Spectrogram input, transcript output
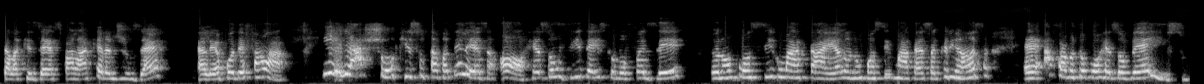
Se ela quisesse falar que era de José, ela ia poder falar. E ele achou que isso estava beleza. Ó, resolvido, é isso que eu vou fazer. Eu não consigo matar ela, eu não consigo matar essa criança. É, a forma que eu vou resolver é isso.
